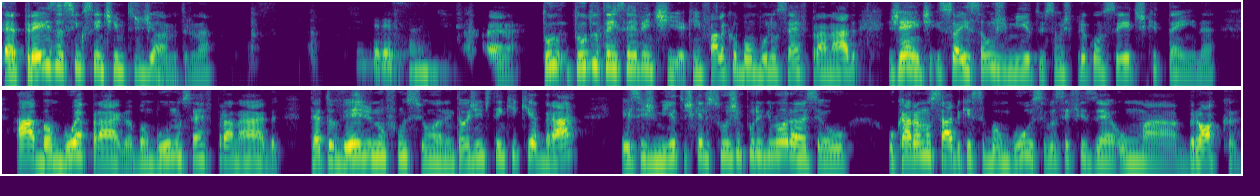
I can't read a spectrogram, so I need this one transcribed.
é 3 a 5 centímetros de diâmetro, né? Interessante. É, tu, tudo tem serventia. Quem fala que o bambu não serve para nada. Gente, isso aí são os mitos, são os preconceitos que tem, né? Ah, bambu é praga, bambu não serve para nada, teto verde não funciona. Então a gente tem que quebrar esses mitos que eles surgem por ignorância. O, o cara não sabe que esse bambu, se você fizer uma broca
